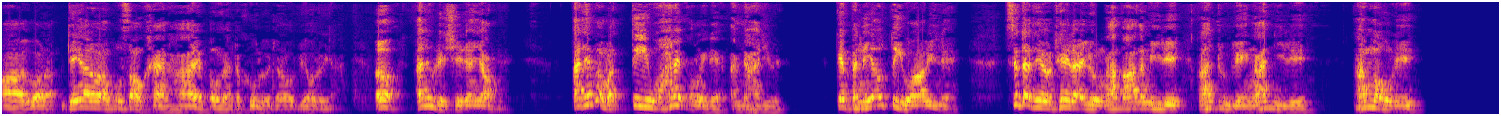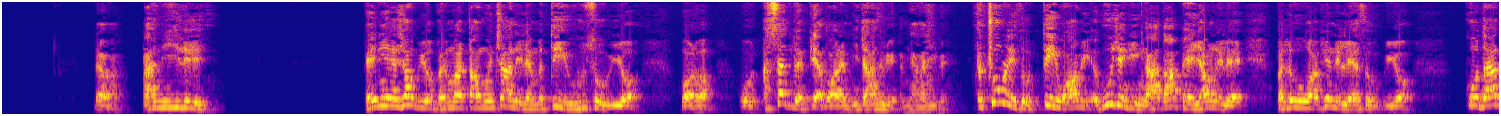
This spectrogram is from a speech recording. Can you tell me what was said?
အာဘောလားတင်းရတော့ပို့ဆောင်ခံထားတဲ့ပုံစံတစ်ခုလို့ကျွန်တော်ပြောလို့ရတယ်အဲ့တော့အဲ့လိုတွေရှေ့တန်းရောက်တယ်အဲ့ဒီမှာမှာတေဝါတဲ့ကောင်တွေလည်းအများကြီးပဲကဲဘယ်နှစ်ယောက်တေဝါပြီလဲစစ်တပ်ထဲကိုထည့်လိုက်လို့ငါသားသမီးလေးငါတူလေးငါညီလေးငါမောင်လေးတဲ့ပါငါမီးလေးဘယ်နေရာရောက်ပြီးတော့ဘယ်မှာတောင်ဝင်ကြနေလဲမသိဘူးဆိုပြီးတော့ဟောတော့ဟိုအဆက်အသွယ်ပြတ်သွားတယ်မိသားစုတွေအများကြီးပဲ တချို့တွေဆိုတေသွားပြီအခုချိန်ကြီးငါသားဖယ်ရောက်နေလဲဘလို့ဟာဖြစ်နေလဲဆိုပြီးတော့ကိုသား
